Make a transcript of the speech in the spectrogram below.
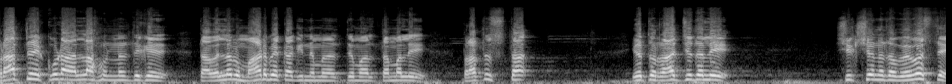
ಪ್ರಾರ್ಥನೆ ಕೂಡ ಅಲ್ಲಾಹನೊಂದಿಗೆ ತಾವೆಲ್ಲರೂ ಮಾಡಬೇಕಾಗಿ ನಿಮ್ಮ ತಮ್ಮ ತಮ್ಮಲ್ಲಿ ಪ್ರಾರ್ಥಿಸ್ತಾ ಇವತ್ತು ರಾಜ್ಯದಲ್ಲಿ ಶಿಕ್ಷಣದ ವ್ಯವಸ್ಥೆ,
